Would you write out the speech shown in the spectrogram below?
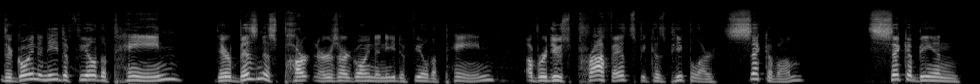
They're going to need to feel the pain. Their business partners are going to need to feel the pain of reduced profits because people are sick of them, sick of being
